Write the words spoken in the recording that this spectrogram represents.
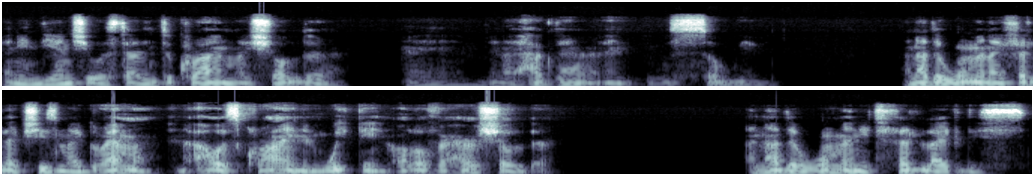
And in the end, she was starting to cry on my shoulder. And, and I hugged her, and it was so weird. Another woman, I felt like she's my grandma, and I was crying and weeping all over her shoulder. Another woman, it felt like this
